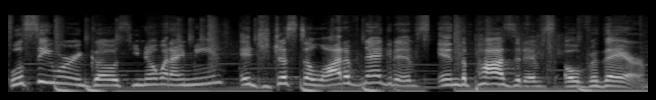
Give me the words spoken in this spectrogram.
We'll see where it goes. You know what I mean? It's just a lot of negatives in the positives over there.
